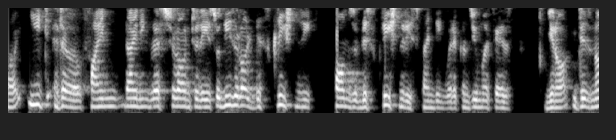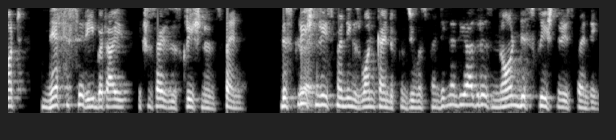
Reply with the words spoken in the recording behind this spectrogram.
uh, eat at a fine dining restaurant today? So these are all discretionary forms of discretionary spending where a consumer says, you know, it is not necessary, but I exercise discretion and spend. Discretionary right. spending is one kind of consumer spending, and the other is non-discretionary spending.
